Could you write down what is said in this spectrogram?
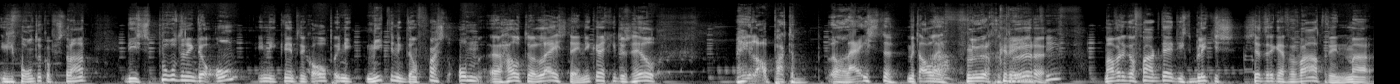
Die vond ik op straat. Die spoelde ik erom. En die knipte ik open. En die niette ik dan vast om uh, houten lijststeen. Dan kreeg je dus heel, hele aparte lijsten. Met allerlei Ah, fleurige kleuren. Maar wat ik al vaak deed, die blikjes zette ik even water in. Maar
